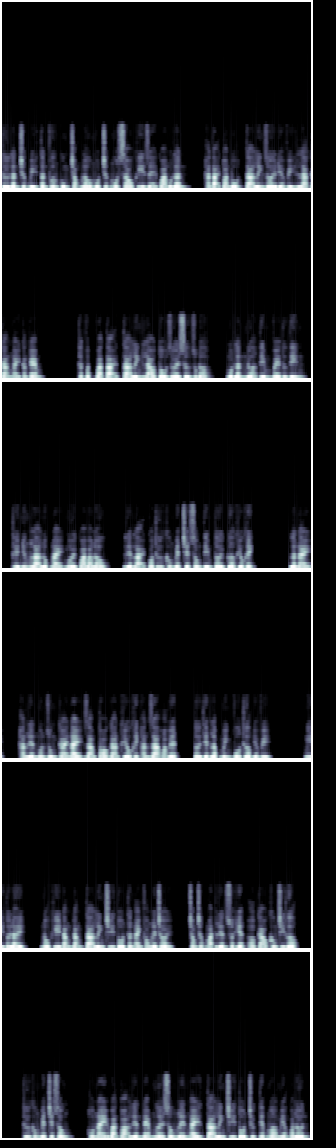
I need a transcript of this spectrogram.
từ lần trước bị tần phương cùng trọng lâu một trước một sau khi dễ qua một lần, hắn tại toàn bộ tà linh giới địa vị là càng ngày càng kém. Thật vất vả tại tà linh lão tổ dưới sự giúp đỡ, một lần nữa tìm về tự tin, thế nhưng là lúc này mới qua bao lâu, liền lại có thứ không biết chết sống tìm tới cửa khiêu khích. Lần này, hắn liền muốn dùng cái này dám to gan khiêu khích hắn ra hỏa huyết, tới thiết lập mình vô thượng địa vị. Nghĩ tới đây, nộ khí đằng đằng tà linh trí tôn thân ảnh phóng lên trời, trong chớp mắt liền xuất hiện ở cao không trí thượng. Thứ không biết chết sống, hôm nay bản tọa liền đem ngươi xông lên ngày tà linh trí tôn trực tiếp mở miệng quát lớn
